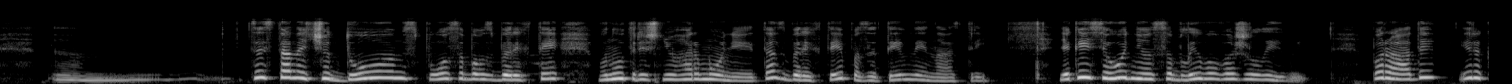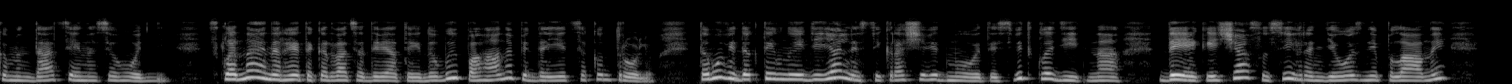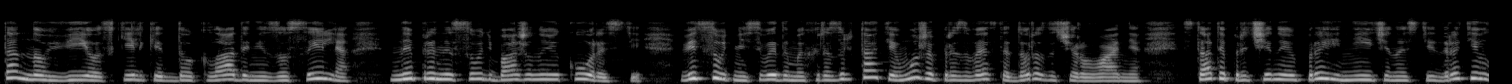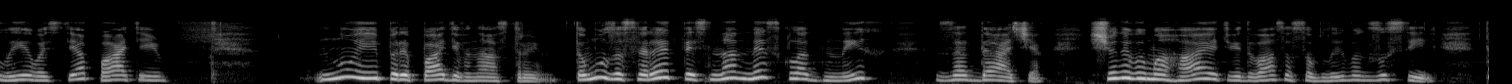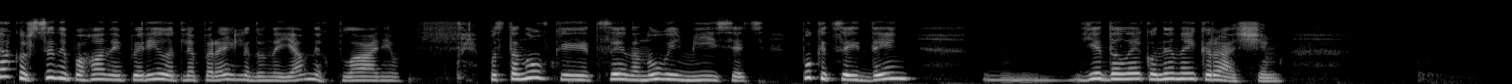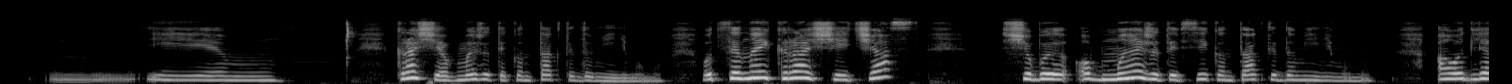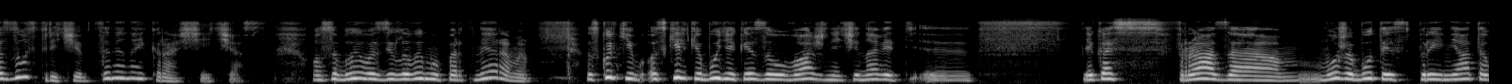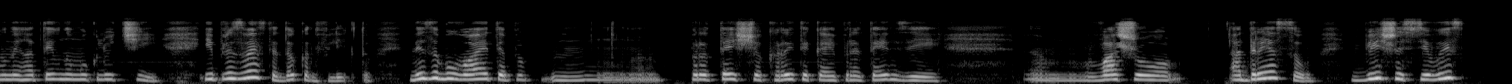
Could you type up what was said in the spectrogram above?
Це стане чудовим способом зберегти внутрішню гармонію та зберегти позитивний настрій, який сьогодні особливо важливий. Поради і рекомендації на сьогодні. Складна енергетика 29-ї доби погано піддається контролю, тому від активної діяльності краще відмовитись, відкладіть на деякий час усі грандіозні плани та нові, оскільки докладені зусилля не принесуть бажаної користі. Відсутність видимих результатів може призвести до розочарування, стати причиною пригніченості, дратівливості, апатії. Ну і перепадів настрою. Тому зосередьтесь на нескладних задачах, що не вимагають від вас особливих зусиль. Також це непоганий період для перегляду наявних планів, постановки це на новий місяць, поки цей день є далеко не найкращим. І краще обмежити контакти до мінімуму. Оце найкращий час, щоб обмежити всі контакти до мінімуму. А от для зустрічів це не найкращий час. Особливо з діловими партнерами, оскільки оскільки будь-яке зауваження чи навіть е, якась фраза може бути сприйнята в негативному ключі і призвести до конфлікту. Не забувайте про, про те, що критика і претензії в вашу адресу в більшості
